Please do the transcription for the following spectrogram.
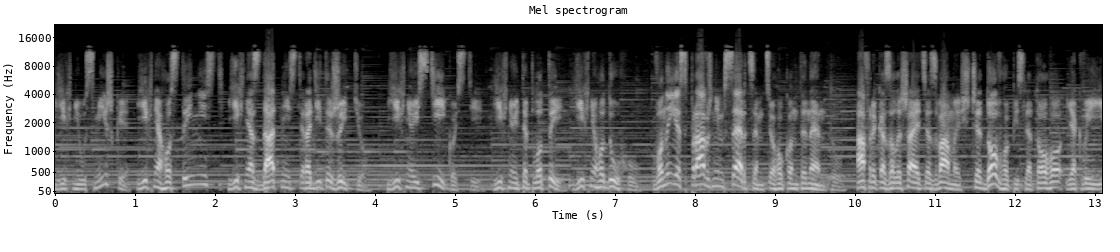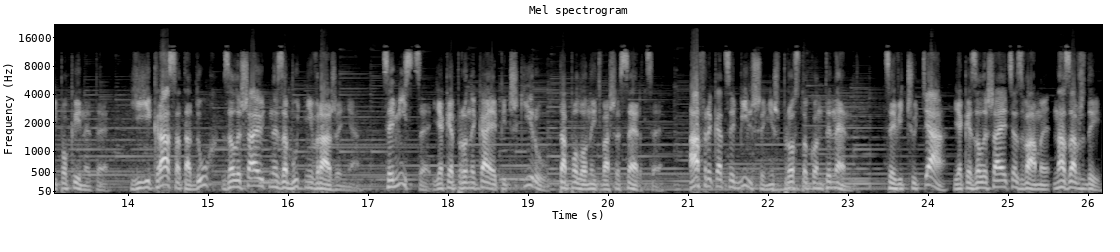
їхні усмішки, їхня гостинність, їхня здатність радіти життю, їхньої стійкості, їхньої теплоти, їхнього духу. Вони є справжнім серцем цього континенту. Африка залишається з вами ще довго після того, як ви її покинете. Її краса та дух залишають незабутні враження. Це місце, яке проникає під шкіру та полонить ваше серце. Африка це більше, ніж просто континент. Це відчуття, яке залишається з вами назавжди.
